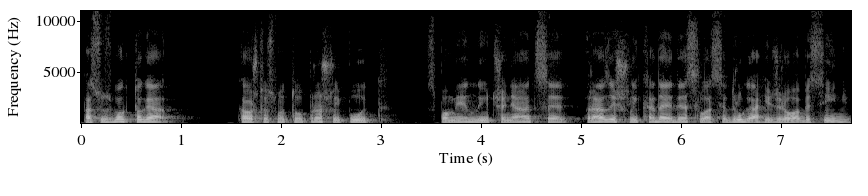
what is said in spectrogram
Pa su zbog toga, kao što smo to prošli put spomenuli učenjace, razišli kada je desila se druga hijđra u Abesiniju.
